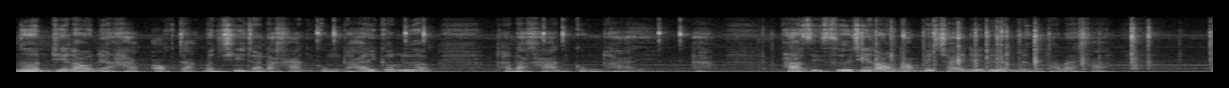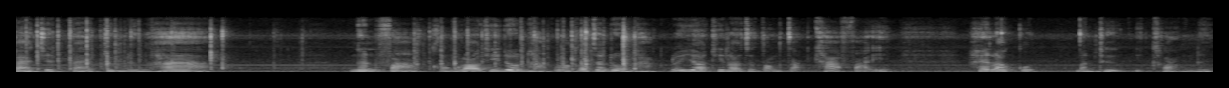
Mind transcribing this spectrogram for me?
เงินที่เราเนี่ยหักออกจากบัญชีธนาคารกรุงไทยก็เลือกธนาคารกรุงไทย ภาษีซื้อที่เรานำไปใช้ในเดือนหนึ่งเท่าไหร่คะ 878.15 เงินฝากของเราที่โดนหักเราก็จะโดนหักด้วยยอดที่เราจะต้องจ่ายค่าไฟ ให้เรากดบันทึกอีกครั้งหนึ่ง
